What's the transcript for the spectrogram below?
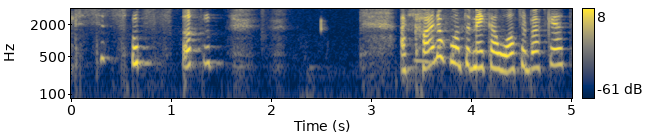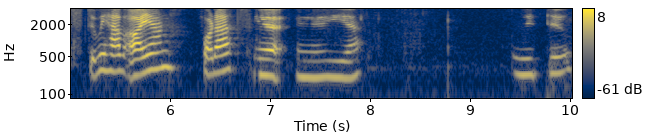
this is so fun. I kind of want to make a water bucket. Do we have iron for that? Yeah, uh, yeah. We do.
